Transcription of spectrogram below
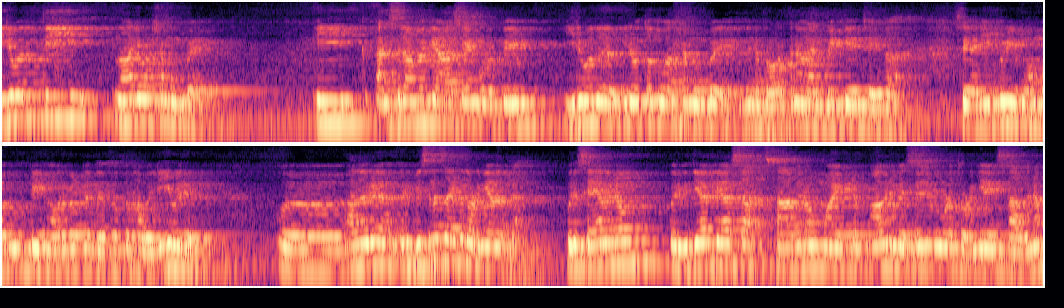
ഇരുപത്തി നാല് വർഷം മുമ്പേ ഈ അൽസലാമയ്ക്ക് ആശയം കൊടുക്കുകയും ഇരുപത് ഇരുപത്തൊന്ന് വർഷം മുമ്പേ ഇതിന്റെ പ്രവർത്തനം ആരംഭിക്കുകയും ചെയ്ത ശ്രീ അരീക്കുഴി മുഹമ്മദ് കുട്ടി അവരുടെ നേതൃത്വത്തിലുള്ള വലിയൊരു അതൊരു ഒരു ബിസിനസ്സായിട്ട് തുടങ്ങിയതല്ല. ഒരു സേവനവും ഒരു വിദ്യാഭ്യാസ സ്ഥാപനവുമായിട്ടും ആ ഒരു മെസ്സേജും കൂടെ തുടങ്ങിയ ഈ സ്ഥാപനം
